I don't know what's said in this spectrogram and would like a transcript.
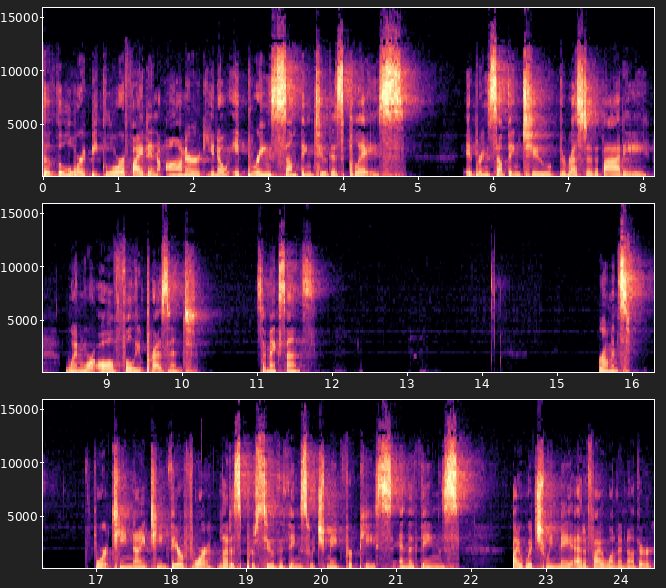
the, the Lord be glorified and honored. You know, it brings something to this place. It brings something to the rest of the body when we're all fully present. Does that make sense? Romans 14, 19. Therefore, let us pursue the things which make for peace and the things by which we may edify one another.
